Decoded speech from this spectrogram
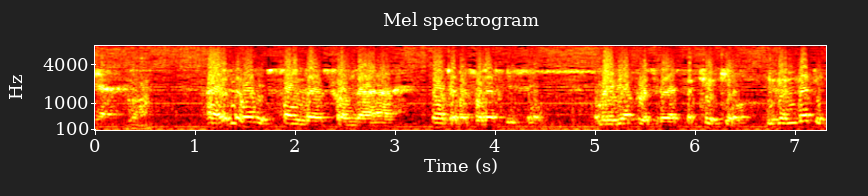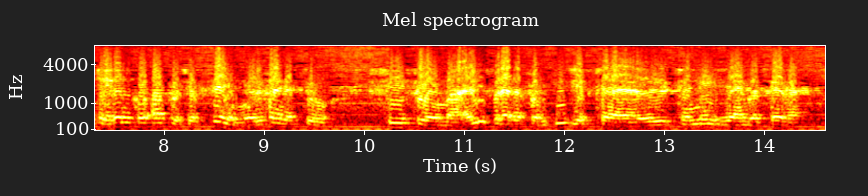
Yeah. Go on. I really want to find out from the point of solar system. Maybe approach that are taking. Isn't that a tyrannical approach of saying we find us to see from, uh, at least that from Egypt, uh, Tunisia and whatever.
